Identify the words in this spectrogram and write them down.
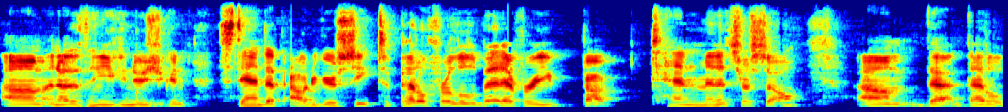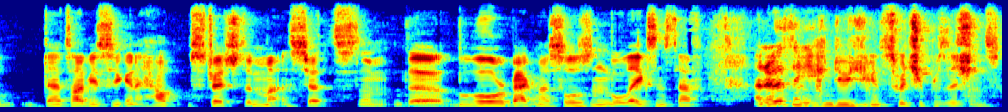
Um, another thing you can do is you can stand up out of your seat to pedal for a little bit every about 10 minutes or so. Um, that that'll that's obviously going to help stretch the stretch the, the lower back muscles and the legs and stuff. Another thing you can do is you can switch your positions.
